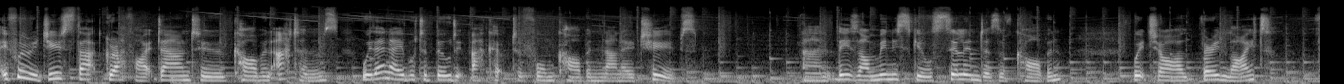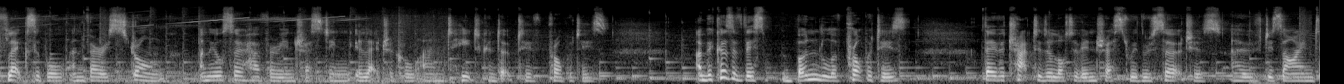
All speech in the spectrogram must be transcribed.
If we reduce that graphite down to carbon atoms, we're then able to build it back up to form carbon nanotubes. And these are minuscule cylinders of carbon, which are very light, flexible and very strong. And they also have very interesting electrical and heat conductive properties. And because of this bundle of properties, They've attracted a lot of interest with researchers who've designed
